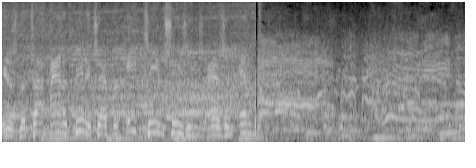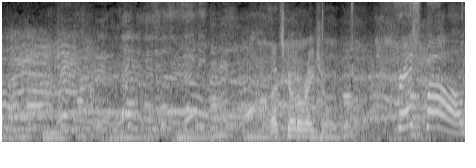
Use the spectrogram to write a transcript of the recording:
is the top man at Phoenix after 18 seasons as an NBA. Let's go to Rachel. Chris Paul.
